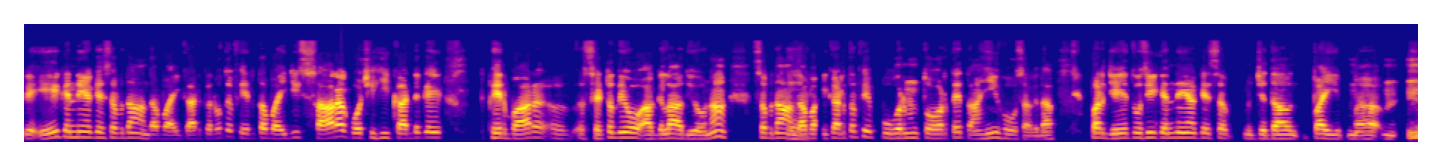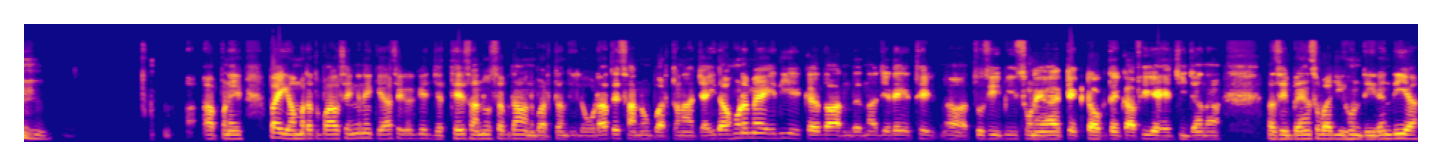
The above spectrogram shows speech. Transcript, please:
ਇਹ ਕਹਿੰਦੇ ਆ ਕਿ ਸੰਵਿਧਾਨ ਦਾ ਬਾਈਕਾਟ ਕਰੋ ਤੇ ਫਿਰ ਤਾਂ ਬਾਈ ਜੀ ਸਾਰਾ ਕੁਝ ਹੀ ਕੱਢ ਕੇ ਫਿਰ ਬਾਹਰ ਸਿੱਟ ਦਿਓ ਅੱਗ ਲਾ ਦਿਓ ਨਾ ਸੰਵਿਧਾਨ ਦਾ। ਬਾਈਕਾਟ ਤਾਂ ਫਿਰ ਪੂਰਨ ਤੌਰ ਤੇ ਤਾਂ ਹੀ ਹੋ ਸਕਦਾ ਪਰ ਜੇ ਤੁਸੀਂ ਕਹਿੰਦੇ ਆ ਕਿ ਜਿੱਦਾਂ ਭਾਈ ਆਪਣੇ ਭਾਈ ਅਮਰਤਪਾਲ ਸਿੰਘ ਨੇ ਕਿਹਾ ਸੀਗਾ ਕਿ ਜਿੱਥੇ ਸਾਨੂੰ ਸੰਵਿਧਾਨ ਵਰਤਣ ਦੀ ਲੋੜ ਆ ਤੇ ਸਾਨੂੰ ਵਰਤਣਾ ਚਾਹੀਦਾ ਹੁਣ ਮੈਂ ਇਹਦੀ ਇੱਕ ਉਦਾਹਰਨ ਦਿੰਦਾ ਜਿਹੜੇ ਇੱਥੇ ਤੁਸੀਂ ਵੀ ਸੁਣਿਆ ਟਿਕਟੌਕ ਤੇ ਕਾਫੀ ਇਹ ਚੀਜ਼ਾਂ ਦਾ ਅਸੀਂ ਬਹਿਸਬਾਜ਼ੀ ਹੁੰਦੀ ਰਹਿੰਦੀ ਆ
